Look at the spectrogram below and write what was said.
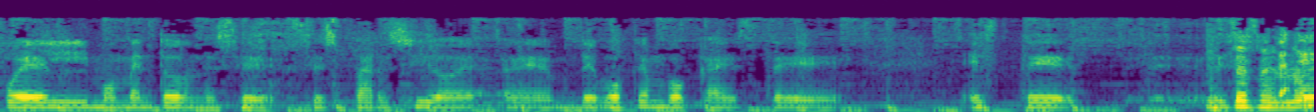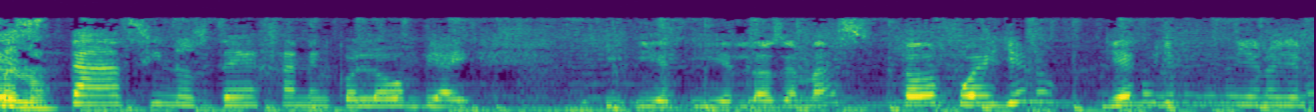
fue el momento donde se, se esparció eh, de boca en boca este este este fenómeno está si nos dejan en Colombia y y, y, y, los demás, todo fue lleno, lleno, lleno, lleno, lleno, lleno.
